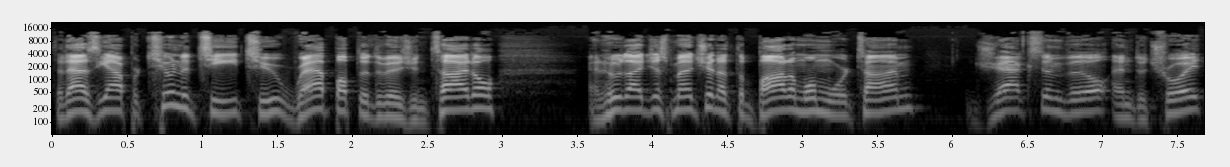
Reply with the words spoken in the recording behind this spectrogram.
that has the opportunity to wrap up the division title? And who did I just mention at the bottom one more time? Jacksonville and Detroit.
